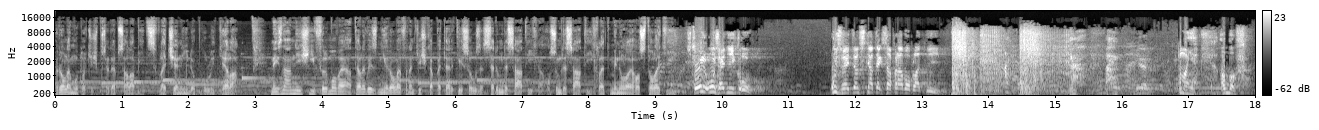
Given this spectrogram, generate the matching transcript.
Role mu totiž předepsala být svlečený do půly těla. Nejznámější filmové a televizní role Františka Peterky jsou ze 70. a 80. let minulého století. Stůj úředníku! Uznej ten snětek za pravoplatný. Moje obov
